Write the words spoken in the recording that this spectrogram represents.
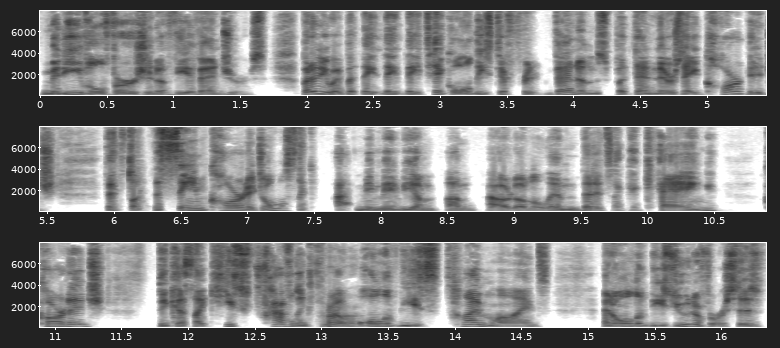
medieval version of the Avengers. But anyway, but they, they, they take all these different venoms, but then there's a carnage that's like the same carnage, almost like I mean, maybe I'm I'm out on a limb that it's like a Kang carnage because like he's traveling throughout Huh. all of these timelines and all of these universes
